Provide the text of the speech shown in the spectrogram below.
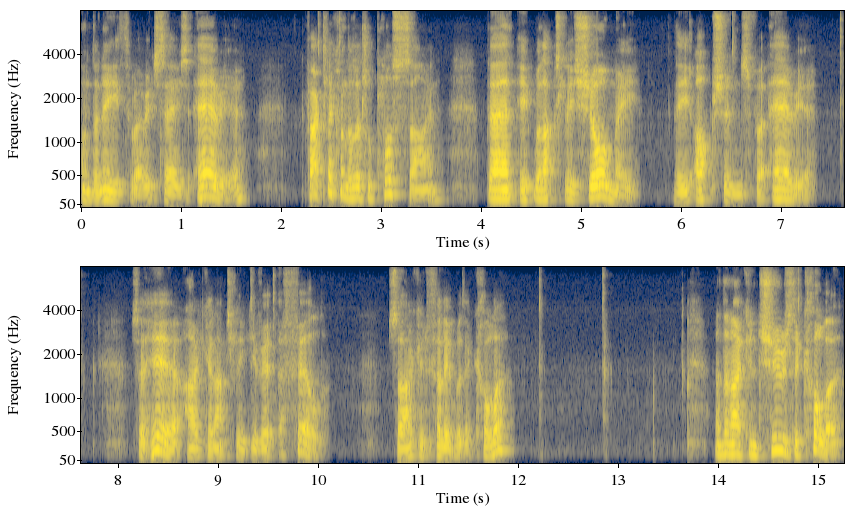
underneath where it says area if I click on the little plus sign then it will actually show me the options for area. So here I can actually give it a fill. So I could fill it with a colour and then I can choose the colour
